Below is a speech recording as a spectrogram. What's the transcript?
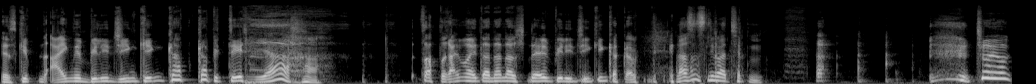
Es gibt einen eigenen Billie Jean King Cup Kapitän. Ja. Sag dreimal hintereinander schnell Billie Jean King Cup Kapitän. Lass uns lieber tippen. Entschuldigung.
